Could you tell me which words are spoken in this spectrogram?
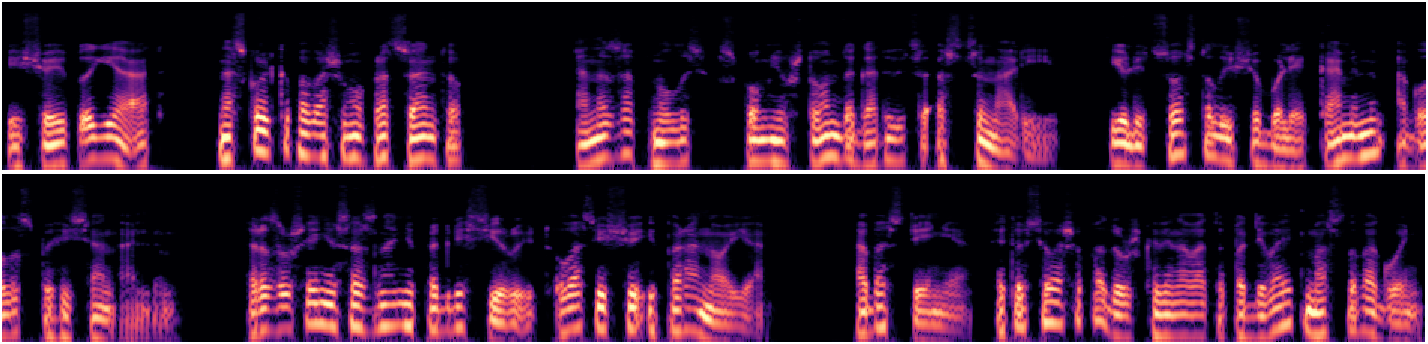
Еще и плагиат. Насколько, по вашему проценту? Она запнулась, вспомнив, что он догадывается о сценарии. Ее лицо стало еще более каменным, а голос профессиональным. Разрушение сознания прогрессирует, у вас еще и паранойя. Обострение. Это все ваша подружка виновата, подливает масло в огонь,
